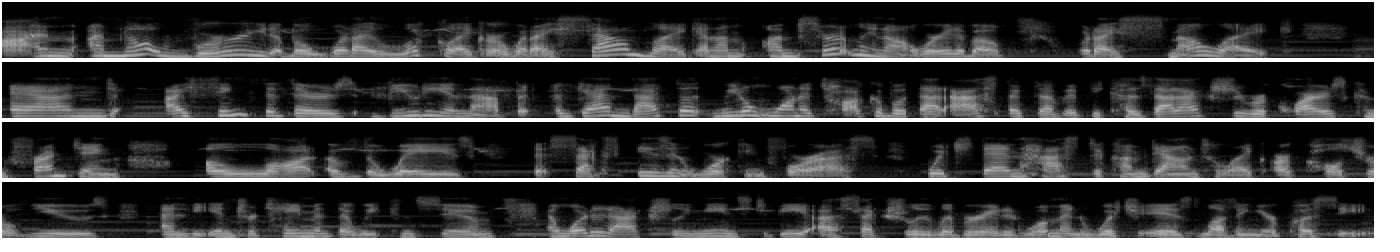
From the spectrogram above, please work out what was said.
I'm I'm not worried about what I look like or what I sound like. And I'm I'm certainly not worried about what I smell like. And I think that there's beauty in that, but again, that we don't want to talk about that aspect of it because that actually requires confronting a lot of the ways that sex isn't working for us, which then has to come down to like our cultural views and the entertainment that we consume and what it actually means to be a sexually liberated woman, which is loving your pussy.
